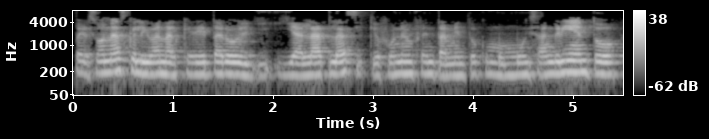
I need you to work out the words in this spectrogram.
personas que le iban al Querétaro y, y al Atlas y que fue un enfrentamiento como muy sangriento,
